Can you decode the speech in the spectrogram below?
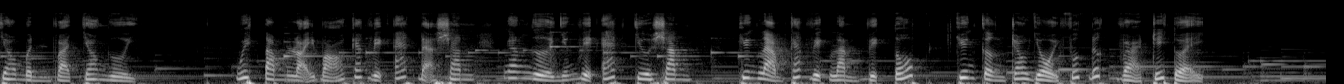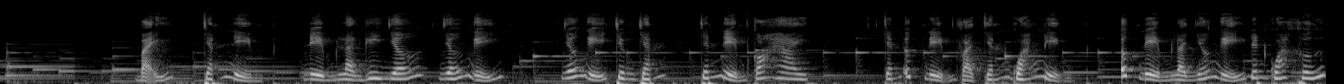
cho mình và cho người quyết tâm loại bỏ các việc ác đã sanh, ngăn ngừa những việc ác chưa sanh, chuyên làm các việc lành, việc tốt, chuyên cần trau dồi phước đức và trí tuệ. 7. Chánh niệm Niệm là ghi nhớ, nhớ nghĩ. Nhớ nghĩ chân chánh, chánh niệm có hai, chánh ức niệm và chánh quán niệm. Ức niệm là nhớ nghĩ đến quá khứ,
